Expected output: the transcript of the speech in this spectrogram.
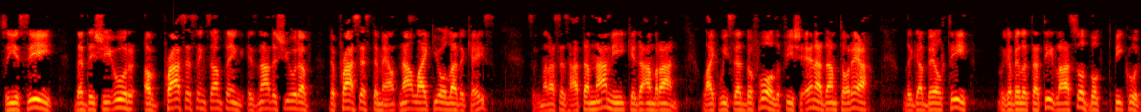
So you see that the shiur of processing something is not the shiur of the processed amount, not like your leather case. So Gemara says, Hatam nami keda amran. Like we said before, lefish en adam toreach legabel tit, legabel tatit laasot bo pikur.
